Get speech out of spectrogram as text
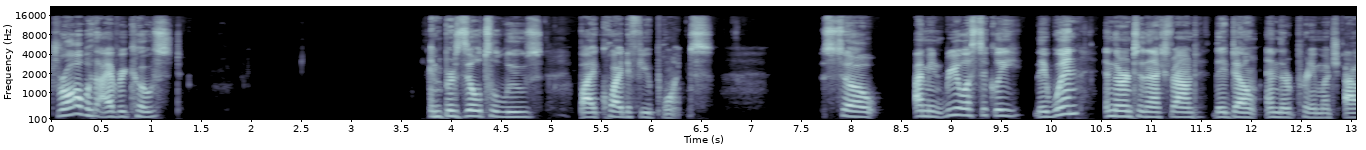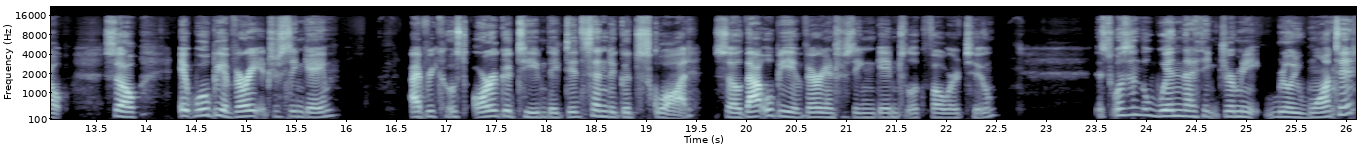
draw with Ivory Coast and Brazil to lose by quite a few points. So, I mean, realistically, they win and they're into the next round. They don't, and they're pretty much out. So, it will be a very interesting game. Ivory Coast are a good team. They did send a good squad. So, that will be a very interesting game to look forward to. This wasn't the win that I think Germany really wanted,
